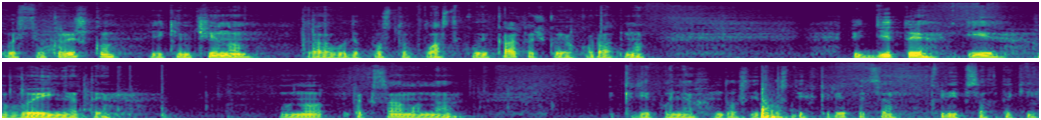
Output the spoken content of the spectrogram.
ось цю кришку, яким чином треба буде просто пластиковою карточкою акуратно піддіти і вийняти. Воно так само на кріпленнях досить простих кріпиться, кліпсах таких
